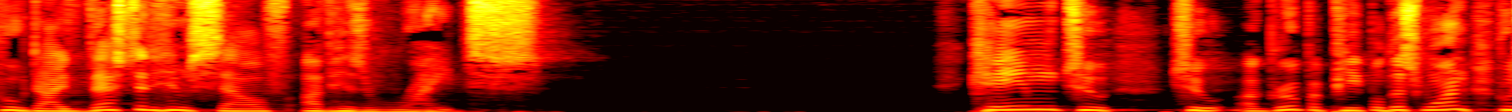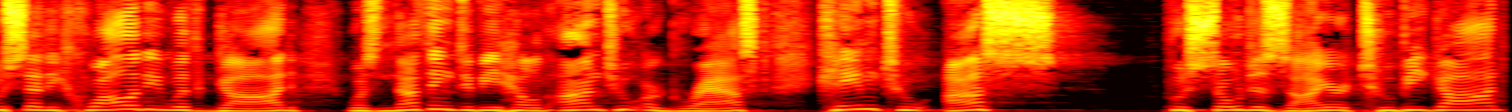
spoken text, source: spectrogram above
who divested himself of his rights came to, to a group of people, this one who said equality with God was nothing to be held onto or grasped, came to us who so desire to be God.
